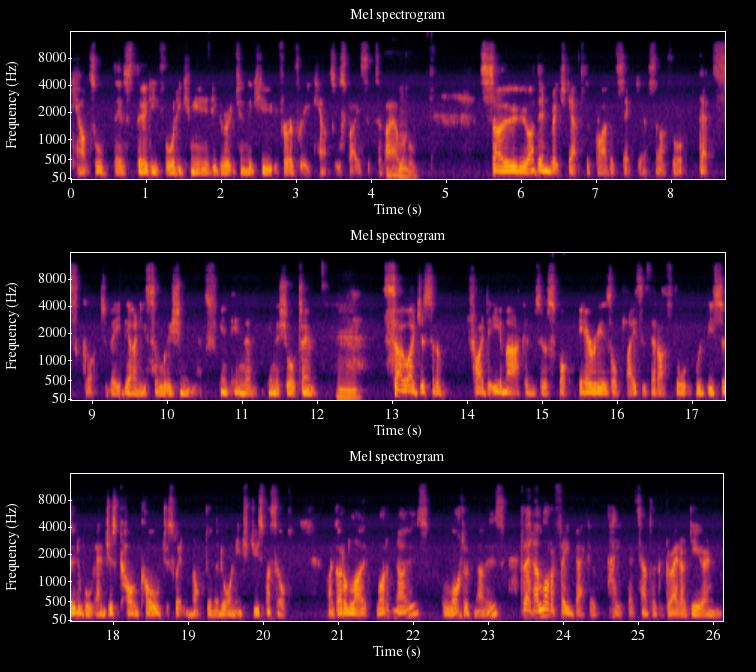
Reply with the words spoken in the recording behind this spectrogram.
council. There's 30, 40 community groups in the queue for every council space that's available. So I then reached out to the private sector. So I thought that's got to be the only solution in, in the in the short term. mm, So I just sort of tried to earmark and sort of spot areas or places that I thought would be suitable and just cold call, just went and knocked on the door and introduced myself. I got a lo- lot of no's, a lot of no's, but a lot of feedback of, hey, that sounds like a great idea and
